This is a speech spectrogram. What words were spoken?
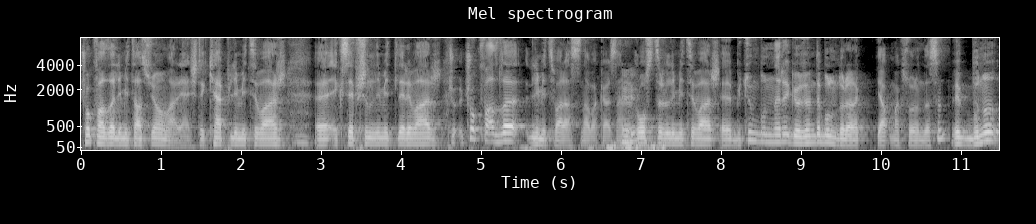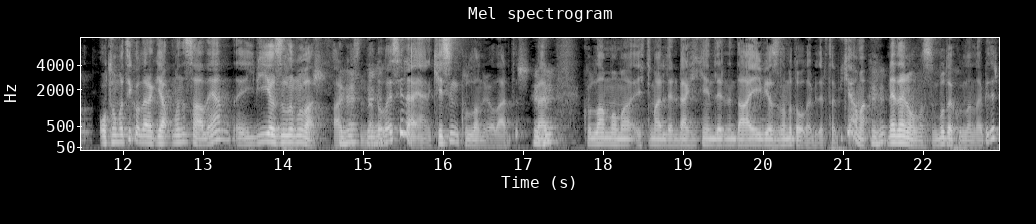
çok fazla limitasyon var. Yani işte cap limiti var, e, exception limitleri var. Çok, çok fazla limit var aslına bakarsan. Yani roster limiti var. E, bütün bunları göz önünde bulundurarak yapmak zorundasın. Ve bunu otomatik olarak yapmanı sağlayan e, bir yazılımı var arkasında. Dolayısıyla yani kesin kullanıyorlardır. Ben kullanmama ihtimallerini belki kendilerinin daha iyi bir yazılımı da olabilir tabii ki ama neden olmasın bu da kullanılabilir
